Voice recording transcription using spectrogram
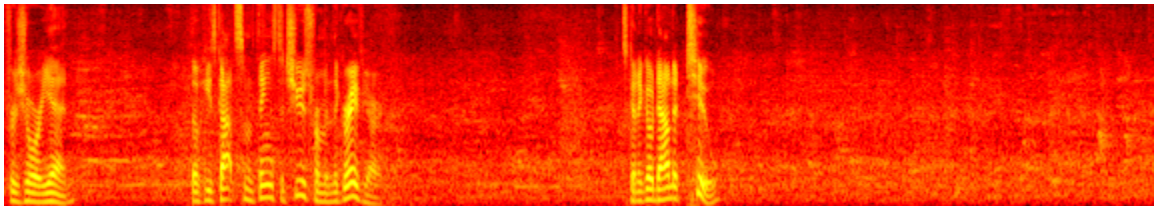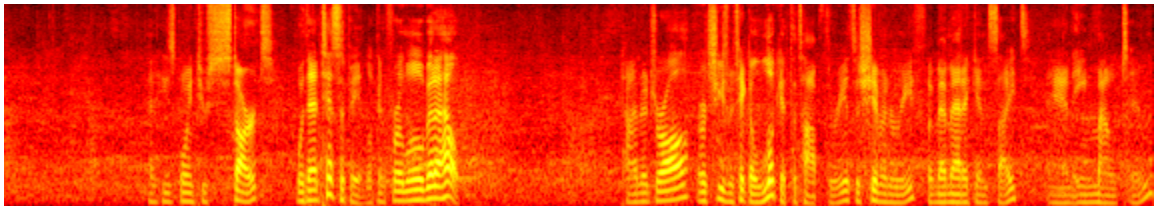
for Jori En, though he's got some things to choose from in the graveyard. It's going to go down to two. And he's going to start with Anticipate, looking for a little bit of help. Time to draw, or excuse me, take a look at the top three. It's a Shivan Reef, a Magmatic Insight, and a Mountain.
